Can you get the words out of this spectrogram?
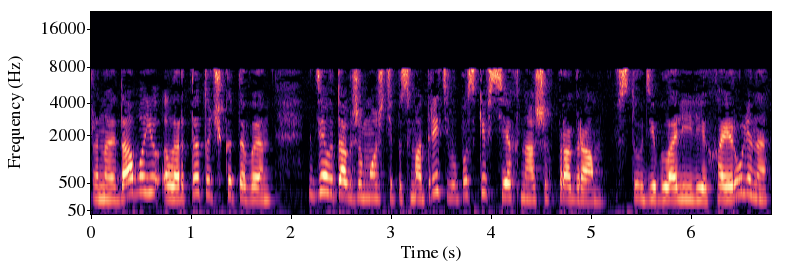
www.lrt.tv, где вы также можете посмотреть выпуски всех наших программ. В студии была Лилия Хайрулина.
